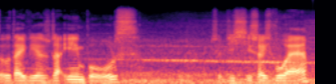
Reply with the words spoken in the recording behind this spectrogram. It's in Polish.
Tutaj wjeżdża Impuls 36WE.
